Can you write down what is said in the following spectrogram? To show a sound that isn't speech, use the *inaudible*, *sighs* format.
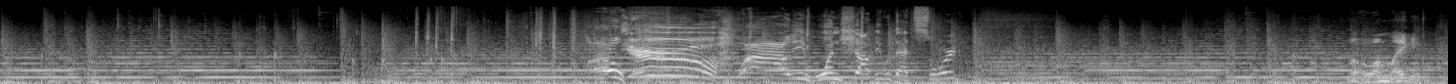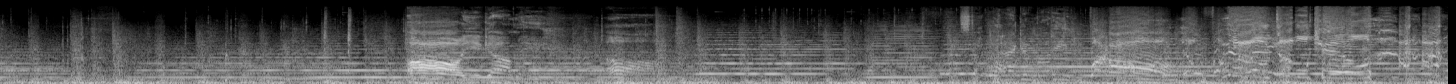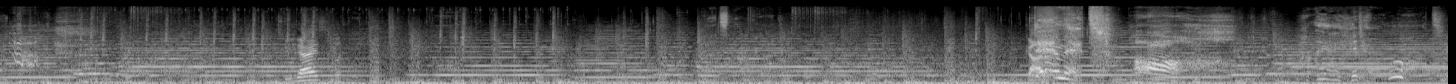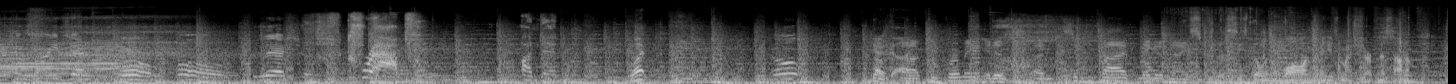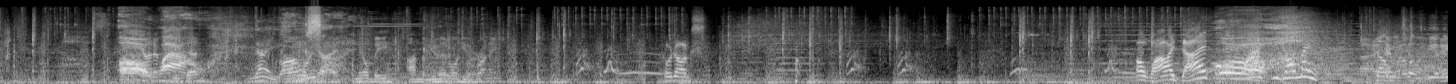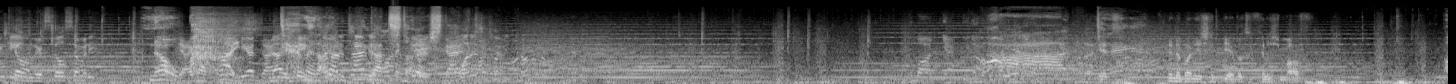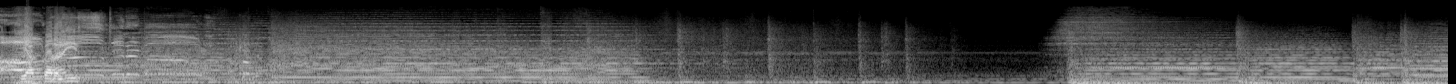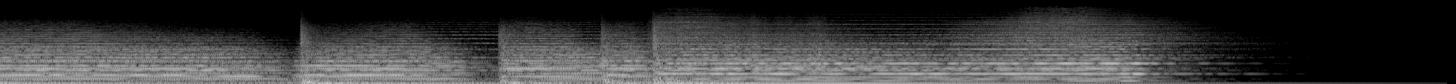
Oh! Yeah. Wow, he one shot me with that sword? Uh oh, I'm lagging. Oh, you got me. Oh. Stop lagging, buddy. Oh, no, double kill. Two guys? What? That's not good. Got Damn it! Oh, I hit him. once. Here comes the regen. Oh, oh, delicious. Crap! I'm dead. What? Oh, Okay, God. uh, confirming it is uh, 65, negative 9. This, he's building a wall. I'm gonna use my sharpness on him. Oh wow! Nice. Wrong side. Millbee on the middle. He's running. Go dogs! Oh wow, I died? What? You got me! I didn't kill him. I didn't kill him. There's still somebody. No. Yeah, I got He got diamond. Damn it! I got a got, team got on the stutters. case. Guys, One is watch coming. out. Ah, dang. Anybody should be able to finish him off. Oh, Yep, got him. no, did it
